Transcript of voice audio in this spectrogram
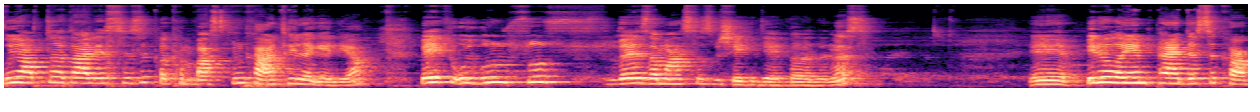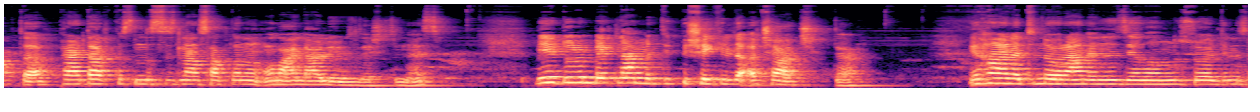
bu yaptığı adaletsizlik bakın baskın kartıyla geliyor. Belki uygunsuz ve zamansız bir şekilde yakaladınız. Ee, bir olayın perdesi kalktı. Perde arkasında sizden saklanan olaylarla yüzleştiniz. Bir durum beklenmedik bir şekilde açığa çıktı. İhanetini öğrendiniz, yalanını söylediniz,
